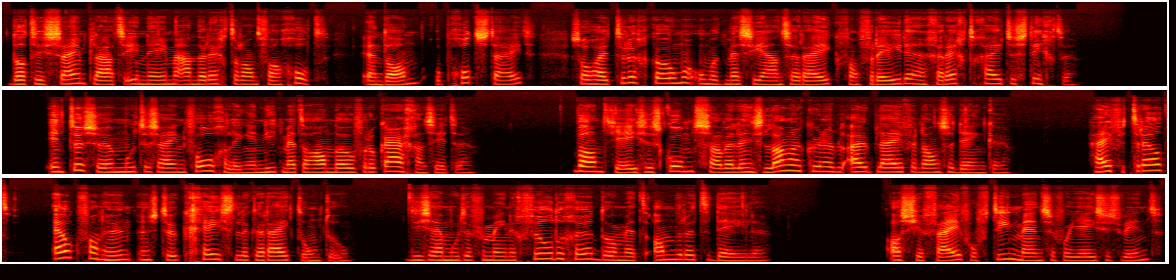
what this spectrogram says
Dat is zijn plaats innemen aan de rechterhand van God. En dan, op Gods tijd, zal hij terugkomen om het Messiaanse Rijk van vrede en gerechtigheid te stichten. Intussen moeten zijn volgelingen niet met de handen over elkaar gaan zitten. Want Jezus komt zou wel eens langer kunnen uitblijven dan ze denken. Hij vertelt elk van hun een stuk geestelijke rijkdom toe, die zij moeten vermenigvuldigen door met anderen te delen. Als je vijf of tien mensen voor Jezus wint,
